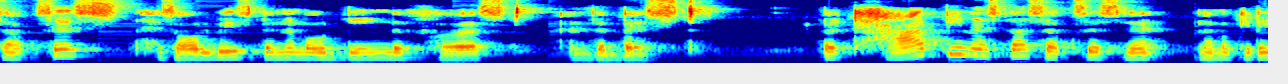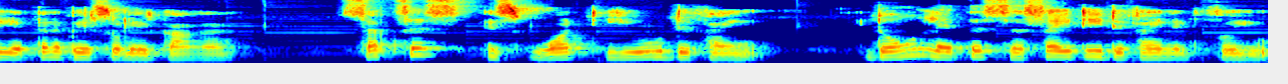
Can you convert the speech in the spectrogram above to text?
success has always been about being the first and the best but happiness தான் சக்ஸஸ்னு நம்மக்கிட்ட எத்தனை பேர் சொல்லியிருக்காங்க? Success is what you define don't let the society define it for you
